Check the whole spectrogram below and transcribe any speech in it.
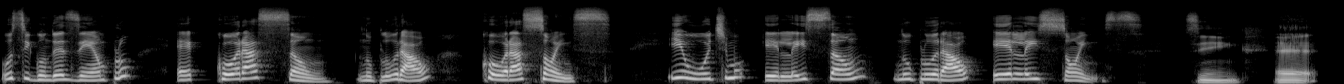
O segundo exemplo é coração, no plural, corações. E o último, eleição, no plural, eleições. Sim. É,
